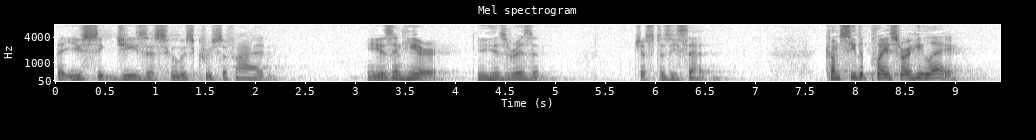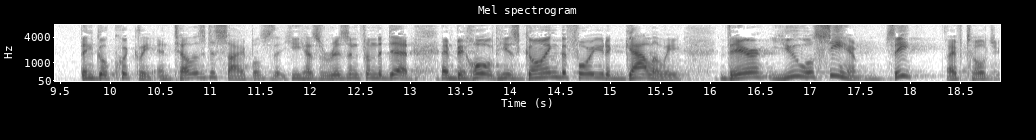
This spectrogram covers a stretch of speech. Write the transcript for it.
that you seek Jesus who was crucified. He isn't here, he is risen, just as he said. Come see the place where he lay. Then go quickly and tell his disciples that he has risen from the dead. And behold, he is going before you to Galilee. There you will see him. See, I've told you.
